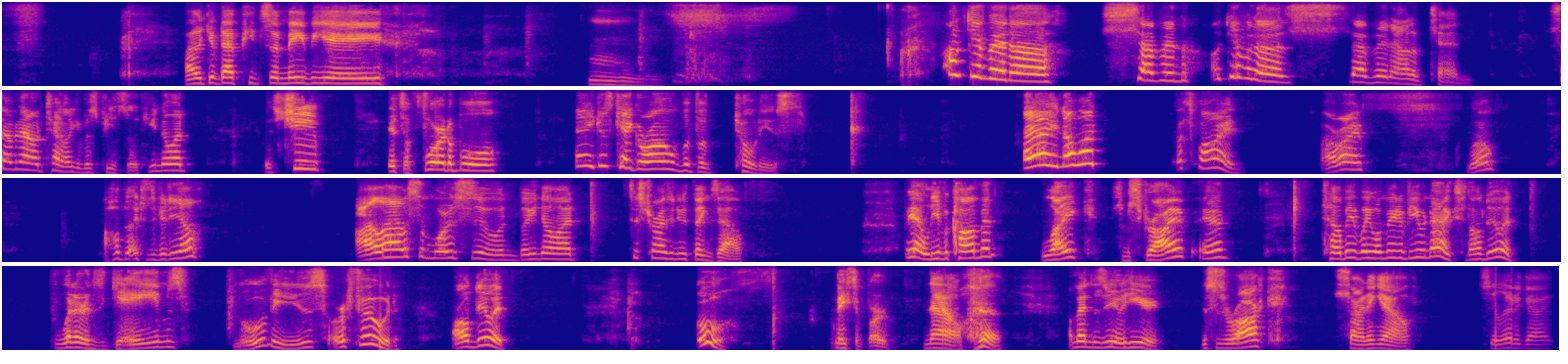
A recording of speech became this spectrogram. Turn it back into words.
I would give that pizza maybe a. Hmm. I'll give it a seven. I'll give it a seven out of ten. Seven out of ten. I'll give this pizza. You know what? It's cheap. It's affordable. And you just can't go wrong with the Tonys. Hey, you know what? That's fine. All right. Well, I hope you liked this video. I'll have some more soon, but you know what? Just trying to new things out. But yeah, leave a comment, like, subscribe, and tell me what you want me to review next, and I'll do it. Whether it's games, movies, or food, I'll do it. Ooh, makes it burp. Now, I'm ending the video here. This is Rock, signing out. See you later, guys.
